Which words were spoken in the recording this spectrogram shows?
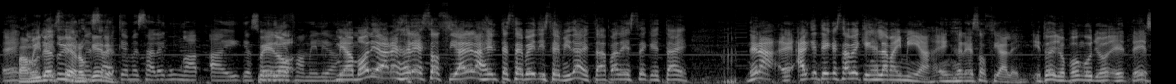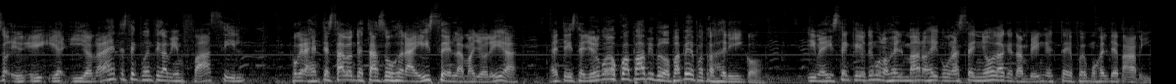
Eh, Familia como tuya, ¿no sal- que me sale un app ahí que soy Pero, de familia. mi amor, y ahora en redes sociales la gente se ve y dice, mira, esta parece que está... Nena, eh, alguien tiene que saber quién es la maíz mía en redes sociales. Y entonces yo pongo yo este, eso y, y, y- y ahora la gente se encuentra bien fácil, porque la gente sabe dónde están sus raíces, la mayoría. La gente dice, yo no conozco a papi, pero papi es de Puerto Rico. Y me dicen que yo tengo unos hermanos ahí con una señora que también este, fue mujer de papi.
